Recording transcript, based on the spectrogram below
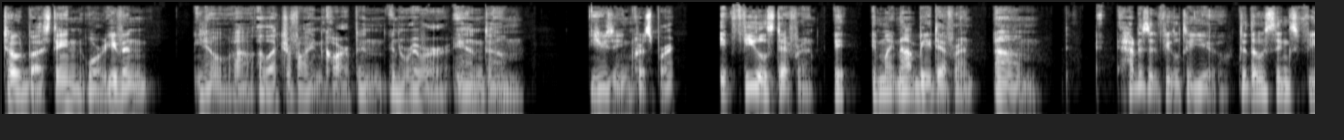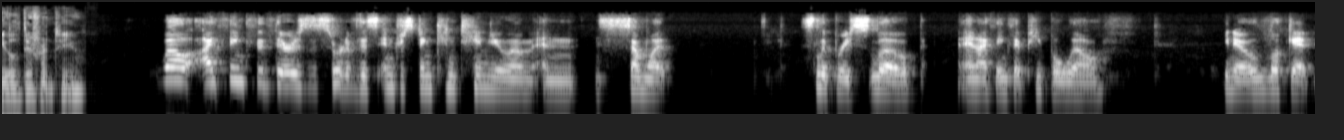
toad busting or even you know uh, electrifying carp in in a river and um, using CRISPR, it feels different. It it might not be different. Um, how does it feel to you? Do those things feel different to you? Well, I think that there's sort of this interesting continuum and somewhat slippery slope. And I think that people will, you know, look at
